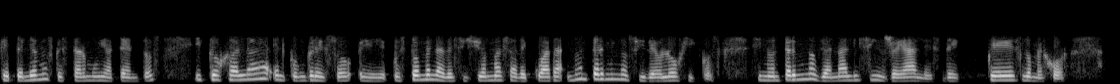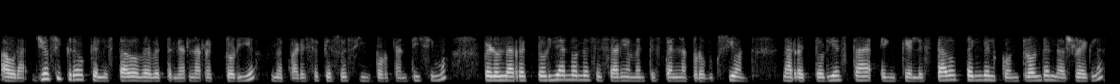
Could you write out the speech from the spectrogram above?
que tenemos que estar muy atentos y que ojalá el Congreso eh, pues tome la decisión más adecuada, no en términos ideológicos, sino en términos de análisis reales de qué es lo mejor. Ahora, yo sí creo que el Estado debe tener la rectoría, me parece que eso es importantísimo, pero la rectoría no necesariamente está en la producción, la rectoría está en que el Estado tenga el control de las reglas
